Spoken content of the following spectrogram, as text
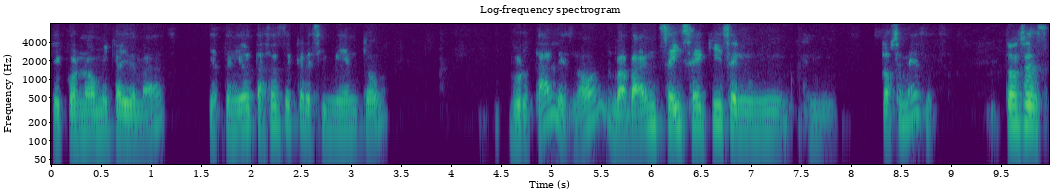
económica y demás. Y ha tenido tasas de crecimiento brutales, ¿no? Van 6X en, 12 meses. Entonces,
